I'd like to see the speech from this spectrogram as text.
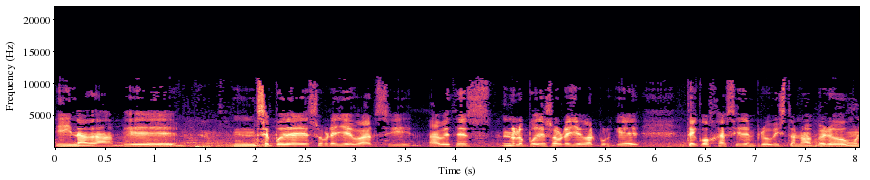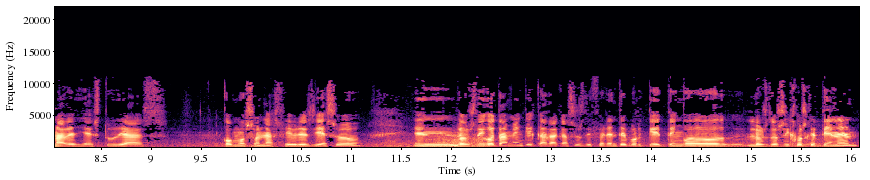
Y nada, eh, se puede sobrellevar, sí. A veces no lo puedes sobrellevar porque te coge así de improviso, ¿no? Pero una vez ya estudias cómo son las fiebres y eso. En, os digo también que cada caso es diferente porque tengo los dos hijos que tienen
